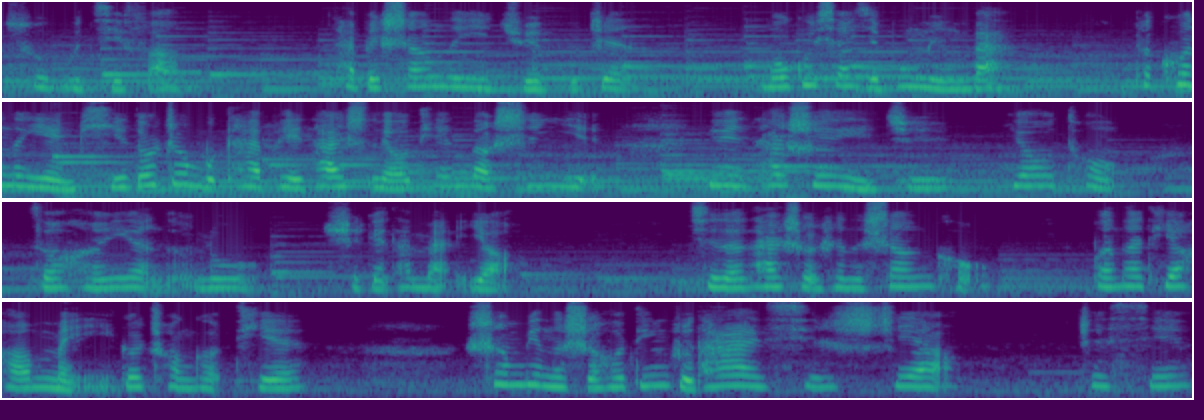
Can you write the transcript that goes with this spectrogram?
猝不及防，他被伤得一蹶不振。蘑菇小姐不明白，她困得眼皮都睁不开，陪他聊天到深夜，因为他说一句腰痛，走很远的路去给他买药，记得他手上的伤口，帮他贴好每一个创口贴，生病的时候叮嘱他爱惜吃药，这些。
